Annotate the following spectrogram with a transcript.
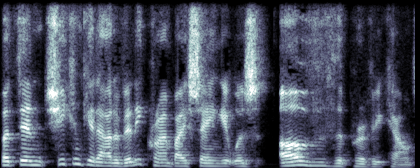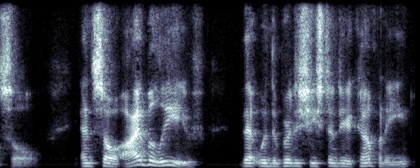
But then she can get out of any crime by saying it was of the Privy Council. And so I believe that when the British East India Company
